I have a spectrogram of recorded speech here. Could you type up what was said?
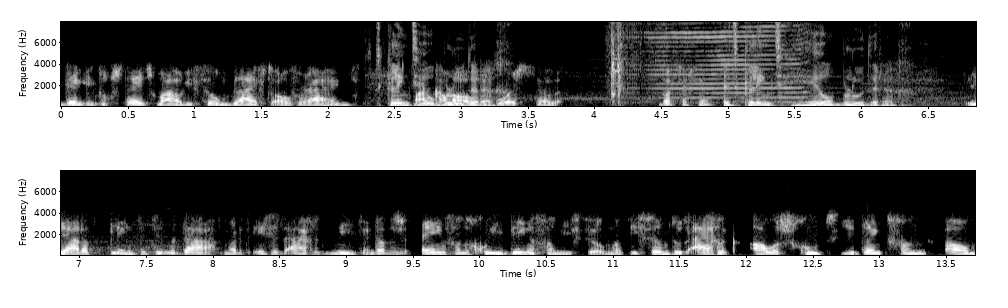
denk ik nog steeds, wauw, die film blijft overeind. Het klinkt maar heel bloederig. Wat zeg je? Het klinkt heel bloederig. Ja, dat klinkt het inderdaad, maar dat is het eigenlijk niet. En dat is een van de goede dingen van die film. Want die film doet eigenlijk alles goed. Je denkt van, oh,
